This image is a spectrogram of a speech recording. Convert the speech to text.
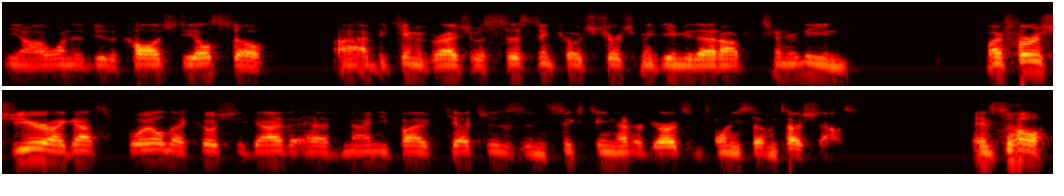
you know I wanted to do the college deal, so I became a graduate assistant. Coach Tjeerdsma gave me that opportunity, and my first year, I got spoiled. I coached a guy that had 95 catches and 1,600 yards and 27 touchdowns. And so,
